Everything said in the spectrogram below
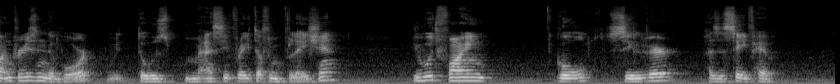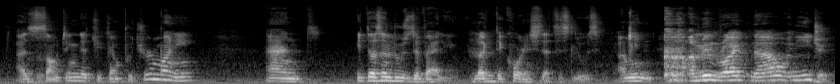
countries in the world with those massive rate of inflation, you would find gold, silver as a safe haven, as mm-hmm. something that you can put your money, and it doesn't lose the value like the currency that is losing. I mean, I mean, right now in Egypt,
